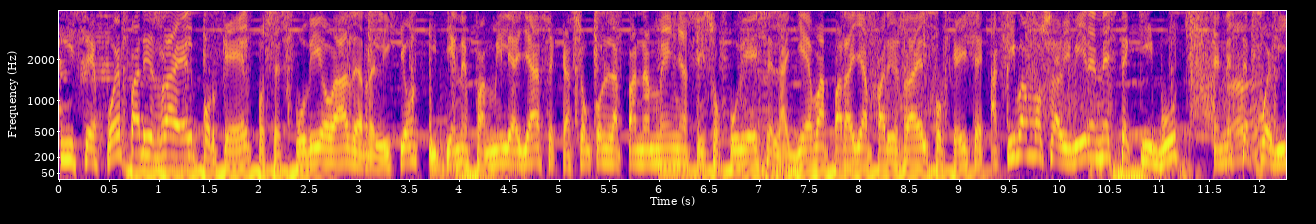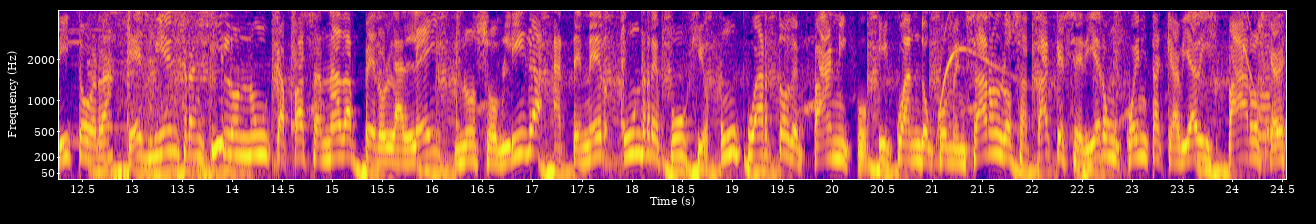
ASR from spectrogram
y se fue para Israel porque él pues es judío de religión y tiene familia allá, se casó con la panameña, se hizo judía y se la lleva para allá para Israel porque dice, aquí vamos a vivir en este kibutz, en este pueblito, ¿verdad? Que es bien tranquilo, nunca pasa nada, pero la ley nos obliga a tener un refugio, un cuarto de pánico. Y cuando comenzaron los ataques se dieron cuenta que había disparos, que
